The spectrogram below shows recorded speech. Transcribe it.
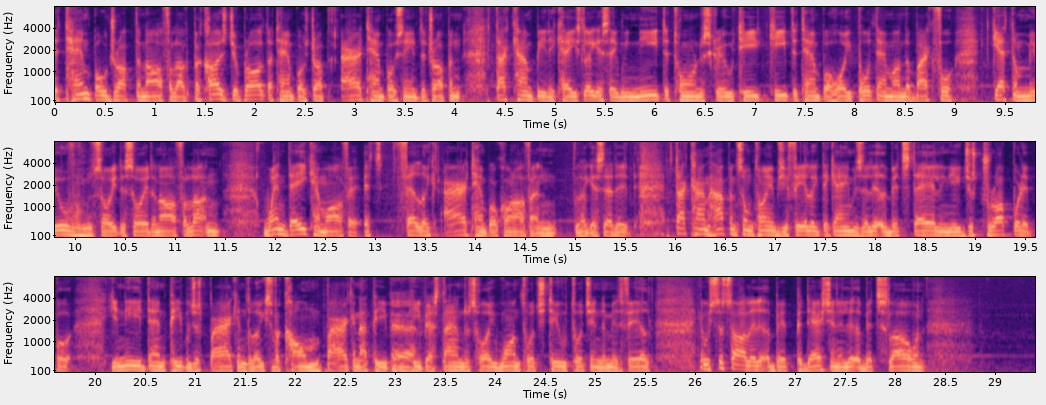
the tempo dropped an awful lot because Gibraltar tempo's dropped. Our tempo seemed to drop, and that can't be the case. Like I say, we need to turn the screw, keep the tempo high, put them on the back foot, get them moving from side to side an awful lot. And when they came off it, it felt like our tempo came off it. And like I said, it that can happen sometimes. You feel like the game is a little bit stale and you just drop with it, but you need then people just barking the likes of a comb barking at people yeah. to keep your standards high. One touch, two touch in the midfield. It was just all a little bit pedestrian, a little bit slow, and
